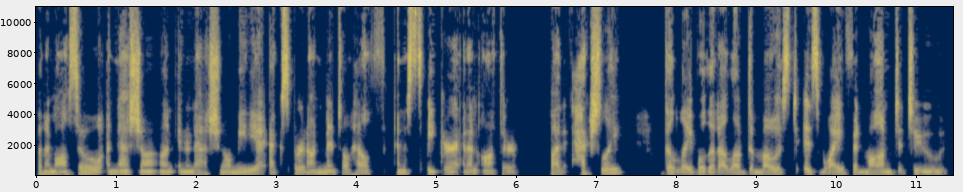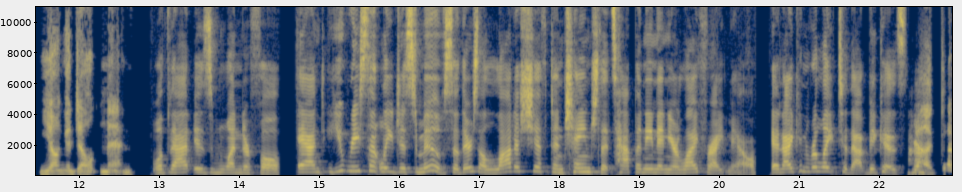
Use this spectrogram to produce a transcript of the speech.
but I'm also a national and international media expert on mental health and a speaker and an author. But actually, the label that I love the most is wife and mom to two young adult men. Well, that is wonderful. And you recently just moved. So there's a lot of shift and change that's happening in your life right now. And I can relate to that because. Yeah, God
